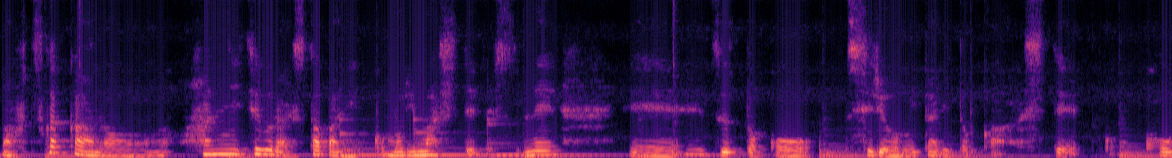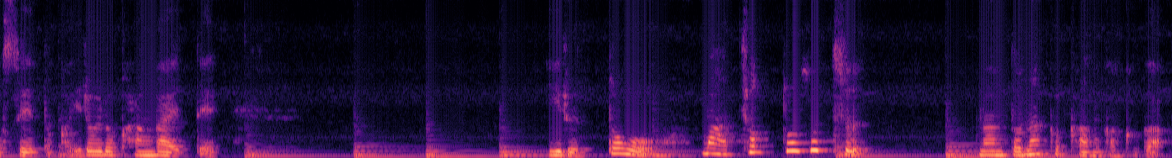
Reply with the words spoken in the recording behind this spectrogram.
まあ、2日間の半日ぐらいスタバにこもりましてですね、えー、ずっとこう資料を見たりとかして構成とかいろいろ考えているとまあちょっとずつなんとなく感覚が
